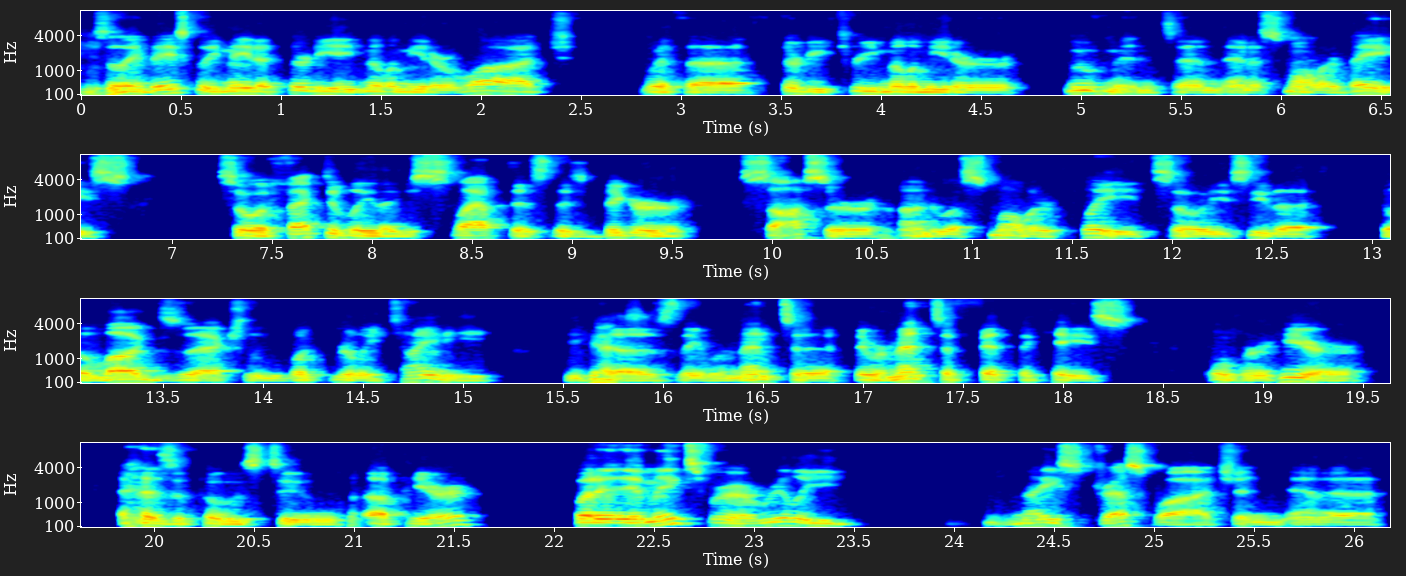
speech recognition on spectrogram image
Mm-hmm. So they basically made a 38 millimeter watch with a 33 millimeter movement and, and a smaller base. So effectively, they just slapped this this bigger saucer onto a smaller plate. So you see the the lugs actually look really tiny because yes. they were meant to they were meant to fit the case over here as opposed to up here. But it, it makes for a really nice dress watch and, and a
